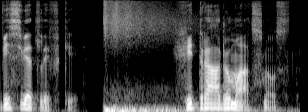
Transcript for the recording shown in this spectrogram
Vysvětlivky. Chytrá domácnost.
